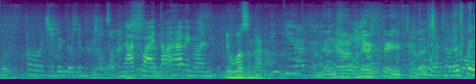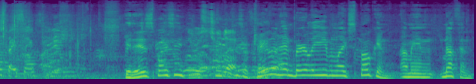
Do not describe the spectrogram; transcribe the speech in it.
But Jordan. Oh, like how big those are. And that's why I'm not having one. It wasn't that hot. Thank you. No, no, when there were three, there were two left. That's pretty spicy. It is spicy? There was two left. So Caitlin hadn't barely even like spoken. I mean, nothing.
